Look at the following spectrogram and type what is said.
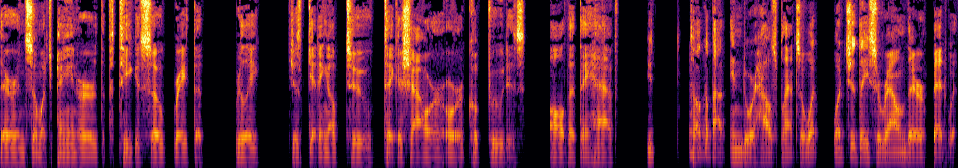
they're in so much pain or the fatigue is so great that really just getting up to take a shower or cook food is all that they have. You talk mm-hmm. about indoor houseplants. So what, what should they surround their bed with?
